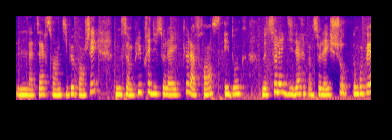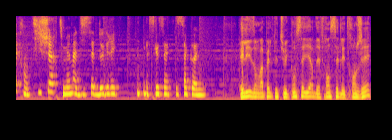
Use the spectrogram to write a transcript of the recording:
la Terre soit un petit peu penchée, nous sommes plus près du soleil que la France. Et donc, notre soleil d'hiver est un soleil chaud. Donc, on peut être en t-shirt même à 17 degrés. parce que ça, ça cogne. Élise, on rappelle que tu es conseillère des Français de l'étranger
